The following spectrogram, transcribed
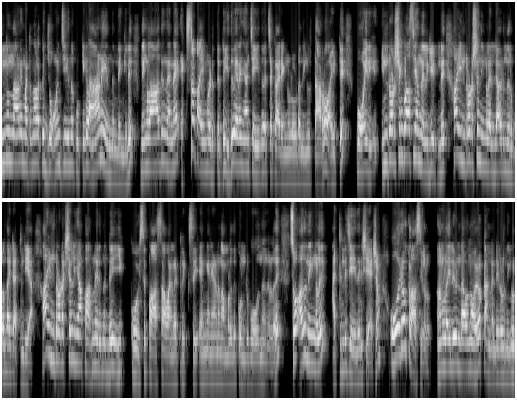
ഇന്നും നാളെ മറ്റന്നാളൊക്കെ ജോയിൻ ചെയ്യുന്ന കുട്ടികളാണ് എന്നുണ്ടെങ്കിൽ നിങ്ങൾ ആദ്യം തന്നെ എക്സ്ട്രാ ടൈം എടുത്തിട്ട് ഇതുവരെ ഞാൻ ചെയ്തു വെച്ച കാര്യങ്ങളോട് നിങ്ങൾ തറോ ആയിട്ട് പോയി. ഇൻട്രോഡക്ഷൻ ക്ലാസ് ഞാൻ നൽകിയിട്ടുണ്ട്. ആ ഇൻട്രോഡക്ഷൻ നിങ്ങൾ എല്ലാവരും നിർബന്ധമായിട്ട് അറ്റൻഡ് ചെയ്യുക. ആ ഇൻട്രൊഡക്ഷനിൽ ഞാൻ പറഞ്ഞു തരുന്നുണ്ട് ഈ കോഴ്സ് പാസ് ആവാനുള്ള ട്രിക്സ് എങ്ങനെയാണ് നമ്മളിത് കൊണ്ടുപോകുന്നത് എന്നുള്ളത്. സോ അത് നിങ്ങൾ അറ്റൻഡ് ചെയ്തതിന് ശേഷം ഓരോ ക്ലാസ്സുകളും നമ്മൾ അതിൽ ഉണ്ടാവുന്ന ഓരോ കണ്ടന്റുകളും നിങ്ങൾ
